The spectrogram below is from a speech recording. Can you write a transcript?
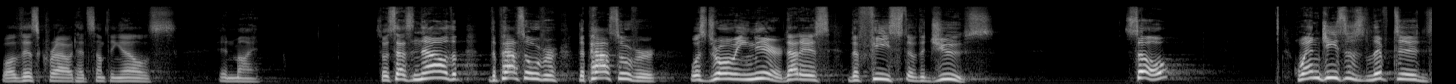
Well, this crowd had something else in mind. So it says, now the, the Passover, the Passover was drawing near. That is the feast of the Jews. So, when Jesus lifted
